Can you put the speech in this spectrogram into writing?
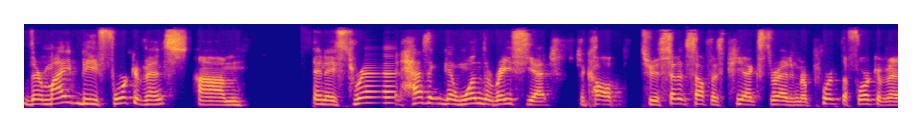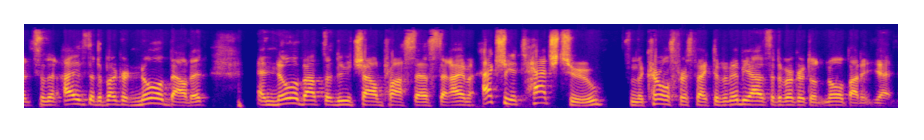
there might be fork events um, in a thread hasn't won the race yet to call to set itself as PX thread and report the fork event so that I, as the debugger, know about it and know about the new child process that I'm actually attached to from the kernel's perspective, but maybe I, as the debugger, don't know about it yet.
